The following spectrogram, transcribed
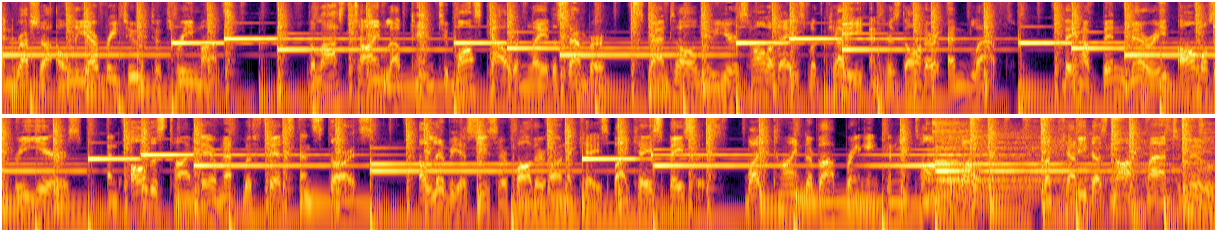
in Russia only every two to three months. The last time Love came to Moscow in late December, spent all New Year's holidays with Keti and his daughter and left. They have been married almost three years, and all this time they are met with fits and starts. Olivia sees her father on a case-by-case basis. What kind of upbringing can we talk about? But Keti does not plan to move,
